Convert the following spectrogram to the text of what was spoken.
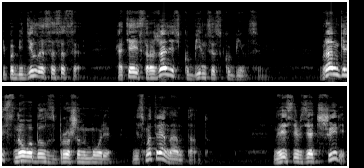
и победил СССР, хотя и сражались кубинцы с кубинцами. Врангель снова был сброшен в море, несмотря на Антанту. Но если взять шире,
